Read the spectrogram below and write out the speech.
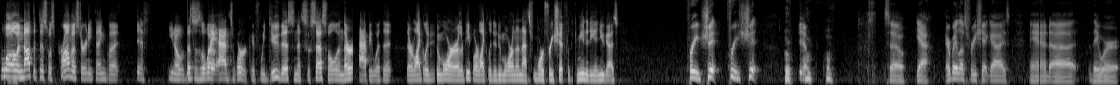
Well, and not that this was promised or anything, but if you know this is the way ads work. If we do this and it's successful and they're happy with it, they're likely to do more, or other people are likely to do more, and then that's more free shit for the community and you guys. Free shit, free shit. Yeah. So yeah, everybody loves free shit, guys, and uh, they were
